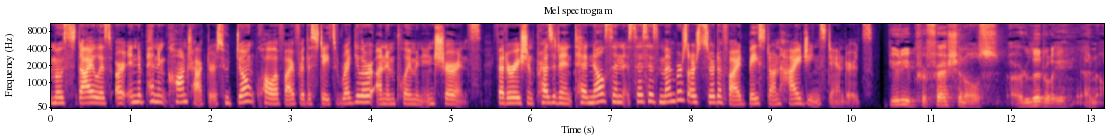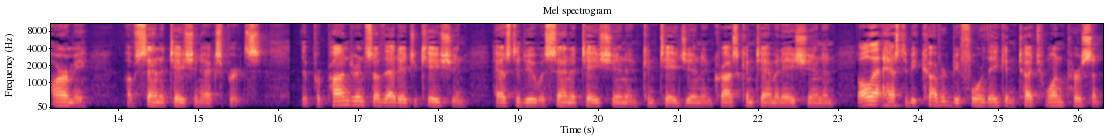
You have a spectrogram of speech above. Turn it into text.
Most stylists are independent contractors who don't qualify for the state's regular unemployment insurance. Federation President Ted Nelson says his members are certified based on hygiene standards. Beauty professionals are literally an army of sanitation experts. The preponderance of that education has to do with sanitation and contagion and cross contamination and all that has to be covered before they can touch one person.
